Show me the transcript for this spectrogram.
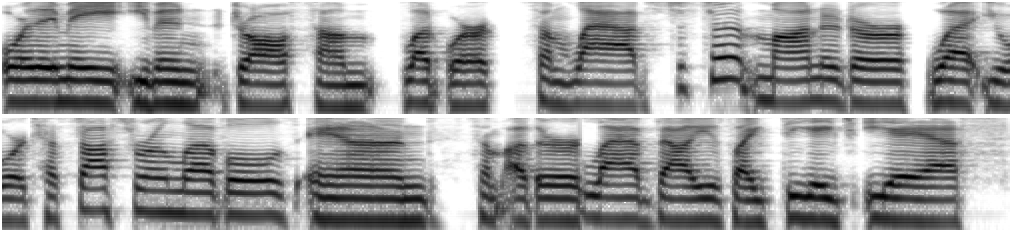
or they may even draw some blood work, some labs just to monitor what your testosterone levels and some other lab values like DHEAS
